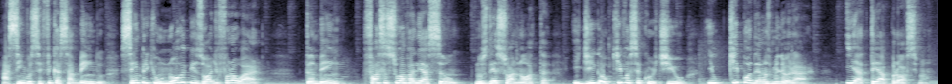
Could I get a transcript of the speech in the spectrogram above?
Assim você fica sabendo sempre que um novo episódio for ao ar. Também faça sua avaliação, nos dê sua nota e diga o que você curtiu e o que podemos melhorar. E até a próxima!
